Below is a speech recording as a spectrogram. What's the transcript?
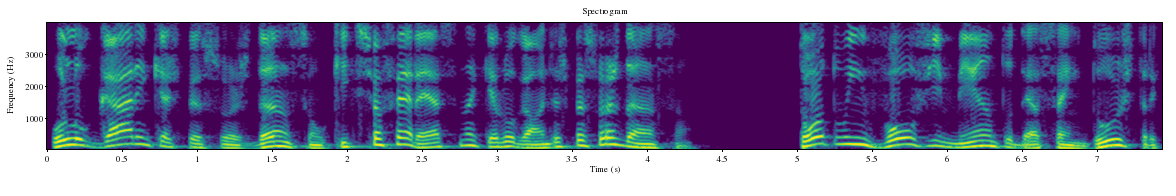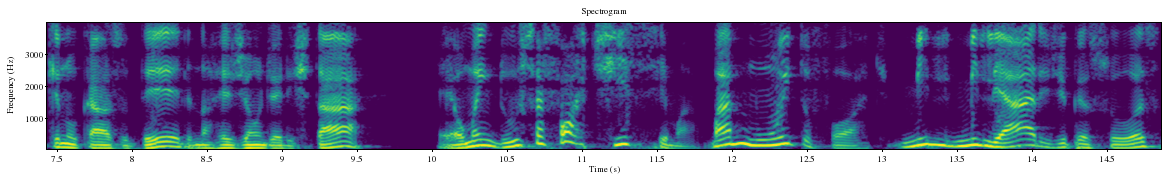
O lugar em que as pessoas dançam, o que, que se oferece naquele lugar onde as pessoas dançam. Todo o envolvimento dessa indústria, que no caso dele, na região onde ele está, é uma indústria fortíssima, mas muito forte. Mil, milhares de pessoas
